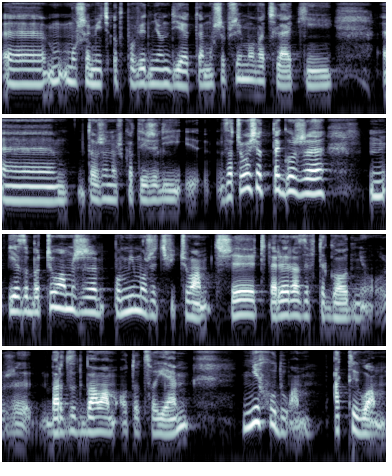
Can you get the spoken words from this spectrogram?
e, muszę mieć odpowiednią dietę, muszę przyjmować leki. To, że na przykład jeżeli. Zaczęło się od tego, że ja zobaczyłam, że pomimo, że ćwiczyłam 3-4 razy w tygodniu, że bardzo dbałam o to, co jem, nie chudłam, a tyłam.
